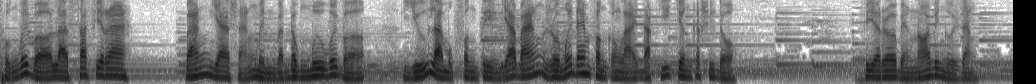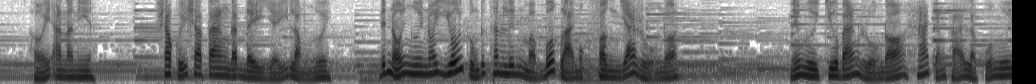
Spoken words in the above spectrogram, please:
thuận với vợ là Sapphira, bán gia sản mình và đồng mưu với vợ, giữ lại một phần tiền giá bán rồi mới đem phần còn lại đặt dưới chân các sứ đồ. Pierre bèn nói với người rằng, Hỡi Anania, sao quỷ Satan đã đầy dẫy lòng ngươi, đến nỗi ngươi nói dối cùng Đức Thánh Linh mà bớt lại một phần giá ruộng đó. Nếu ngươi chưa bán ruộng đó, há chẳng phải là của ngươi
